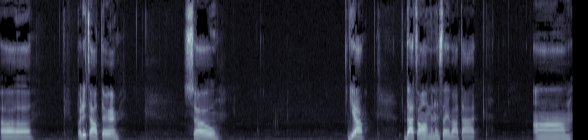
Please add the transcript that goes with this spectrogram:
Uh, but it's out there. So, yeah, that's all I'm going to say about that. Um,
